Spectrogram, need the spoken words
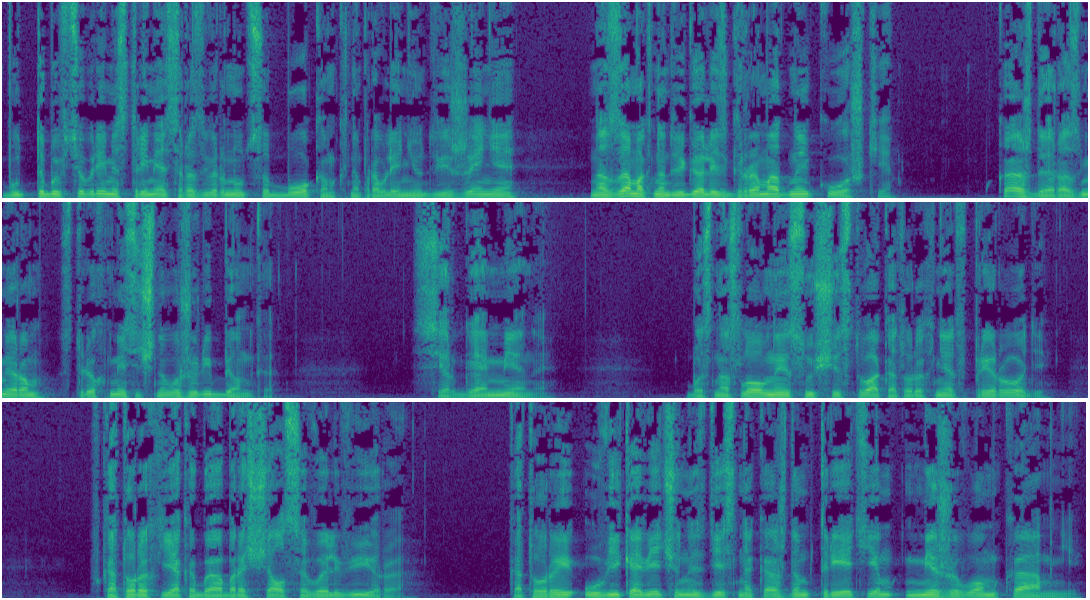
будто бы все время стремясь развернуться боком к направлению движения – на замок надвигались громадные кошки, каждая размером с трехмесячного жеребенка. Сергамены. Баснословные существа, которых нет в природе, в которых якобы обращался в Эльвира, которые увековечены здесь на каждом третьем межевом камне,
